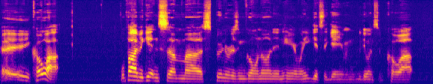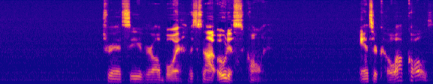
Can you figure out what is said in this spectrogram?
Hey, co-op. We'll probably be getting some uh, spoonerism going on in here when he gets the game. And we'll be doing some co-op. Transceiver, oh boy. This is not Otis calling. Answer co-op calls?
